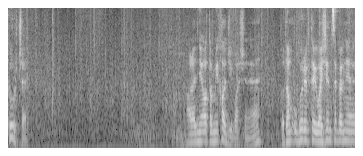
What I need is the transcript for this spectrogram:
Kurczę. Ale nie o to mi chodzi właśnie, nie? Bo tam u góry w tej łazience pewnie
